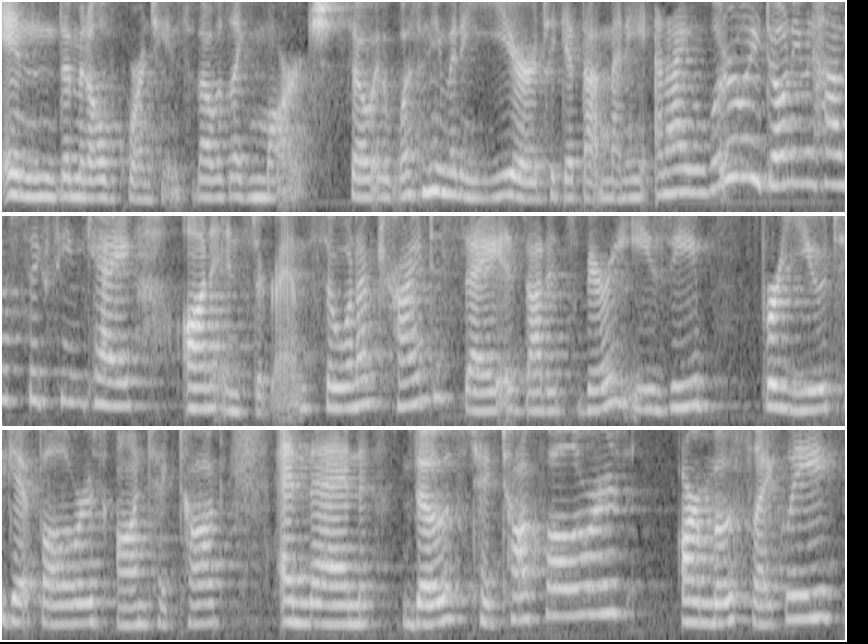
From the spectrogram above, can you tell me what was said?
in the middle of quarantine. So that was like March. So it wasn't even a year to get that many. And I literally don't even have 16K on Instagram. So what I'm trying to say is that it's very easy for you to get followers on TikTok. And then those TikTok followers are most likely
